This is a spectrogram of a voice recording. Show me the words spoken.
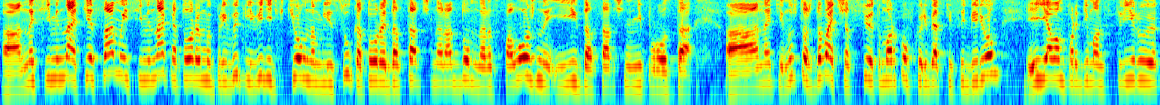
а, на семена. Те самые семена, которые мы привыкли видеть в темном лесу, которые достаточно рандомно расположены и их достаточно непросто а, найти. Ну что ж, давайте сейчас всю эту морковку, ребятки, соберем и я вам продемонстрирую,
